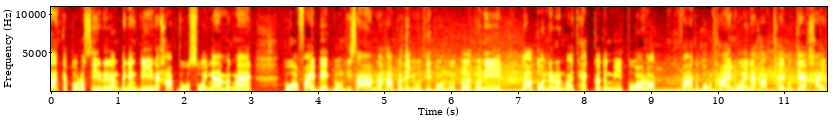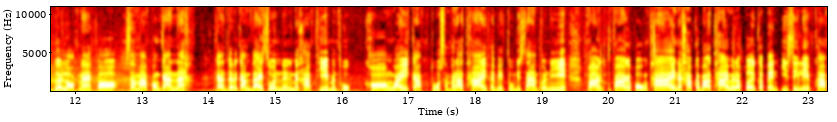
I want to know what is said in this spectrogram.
ตัดกับตัวรถสีเหลืองเป็นอย่างดีนะครับ ดูสวยงามมากๆ ตัวไฟเบรกดวงที่ 3 นะครับ ก็จะอยู่ที่ตัวมือเปิดตัวนี้ แล้วตัวในรุ่น y t e c ก็จะมีตัวล็อกฝากระโปรงท้ายด้วยนะครับ ใช้กุญแจไขเพื่อล็อกนะ ก็สามารถป้องกันนะ การจรกรรมได้ส่วนหนึ่งนะครับ ที่บรรทุก ของไว้กับตัวสัมภาระท้ายไฟเบรกตรงที่ 3 ตัวนี้ ฝาฝากระโปรงท้ายนะครับกระบะท้ายเวลาเปิดก็เป็น easy lift ครับ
